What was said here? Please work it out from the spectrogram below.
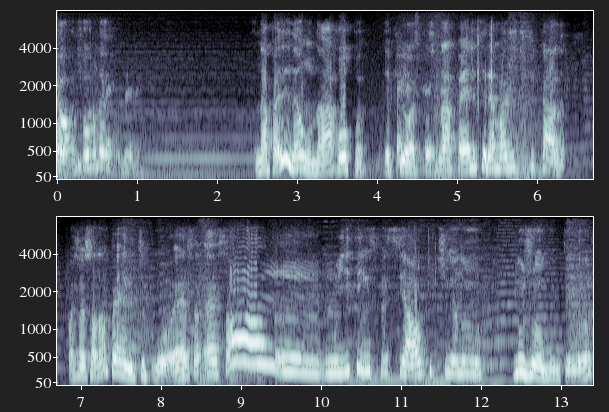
no um- peito dele. Na pele não, na roupa. É pior. É, Se fosse na pele seria mais justificado. Mas foi só na pele. Tipo, essa é só um, um- item especial que tinha no, no jogo, entendeu?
